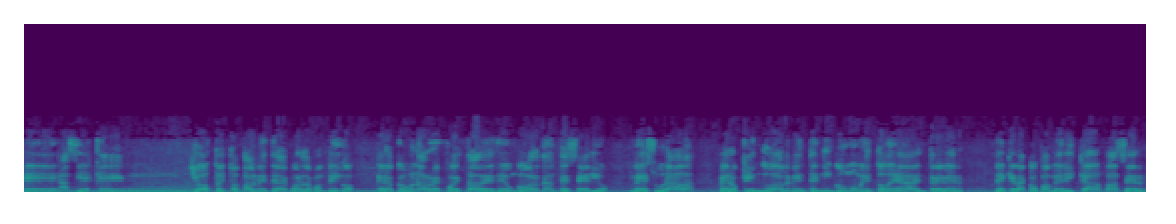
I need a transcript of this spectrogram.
Eh, así es que mm, yo estoy totalmente de acuerdo contigo. Creo que es una respuesta de, un gobernante serio, mesurada, pero que indudablemente en ningún momento deja entrever de que la Copa América va a ser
